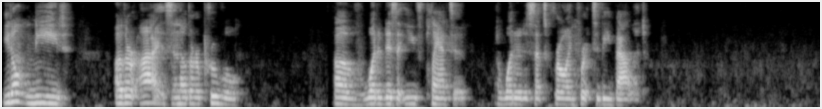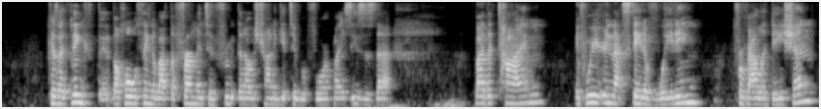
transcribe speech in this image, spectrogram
You don't need other eyes and other approval of what it is that you've planted and what it is that's growing for it to be valid. Because I think the whole thing about the fermented fruit that I was trying to get to before Pisces is that by the time, if we're in that state of waiting for validation,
